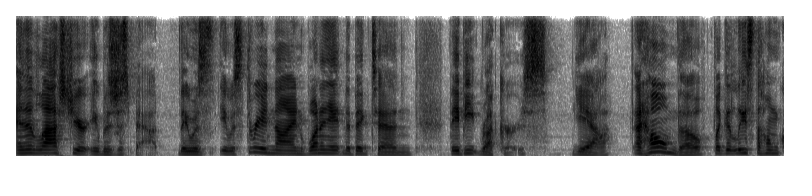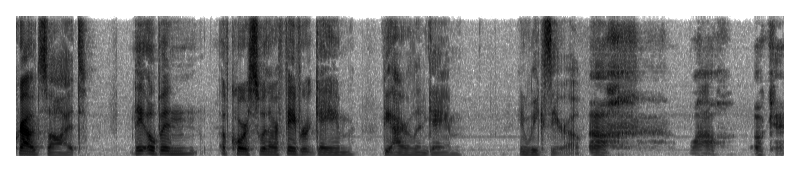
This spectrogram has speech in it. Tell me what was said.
and then last year it was just bad. They was it was three and nine, one and eight in the Big Ten. They beat Rutgers. Yeah, at home though, like at least the home crowd saw it. They open, of course, with our favorite game, the Ireland game, in week zero. Ugh, wow. Okay.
